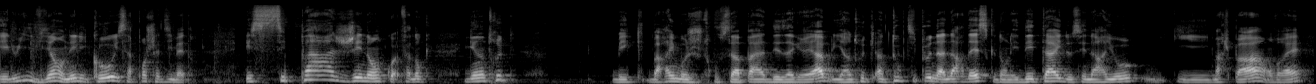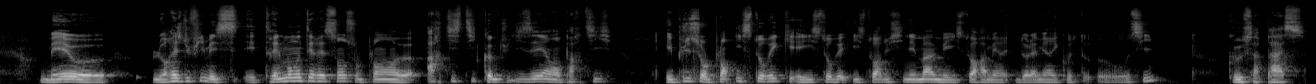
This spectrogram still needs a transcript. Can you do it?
Et lui il vient en hélico, il s'approche à 10 mètres. Et c'est pas gênant quoi. Enfin donc il y a un truc, mais pareil moi je trouve ça pas désagréable. Il y a un truc un tout petit peu nanardesque dans les détails de scénario qui marche pas en vrai. Mais euh, le reste du film est, tellement intéressant sur le plan euh, artistique comme tu disais en partie et plus sur le plan historique et histoire du cinéma, mais histoire de l'Amérique au- aussi, que ça passe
